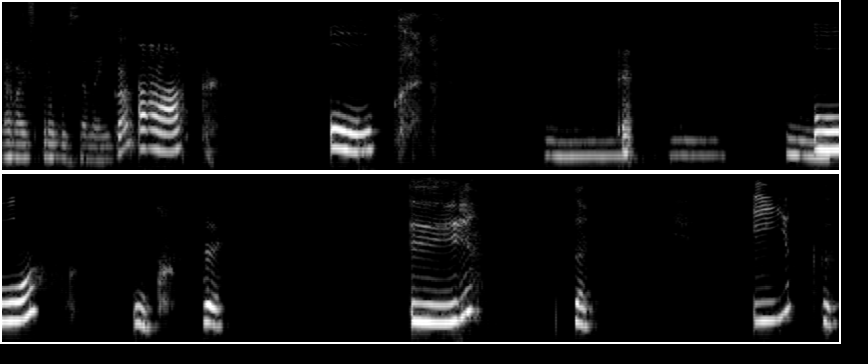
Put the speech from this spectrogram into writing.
Давай спробуй саменька. Ак. Ук. Е. м, У. Ук. І. К. І. К.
